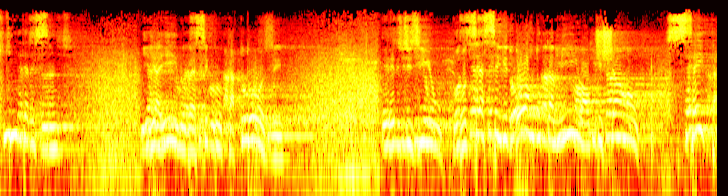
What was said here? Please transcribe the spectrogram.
Que interessante. E aí, no versículo 14, eles diziam: Você é seguidor do caminho ao que chamam seita.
